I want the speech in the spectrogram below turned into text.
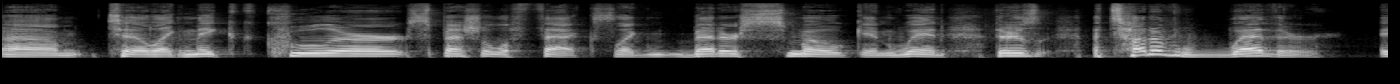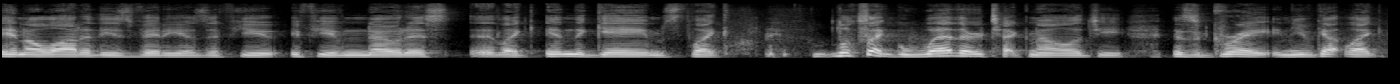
um, to like make cooler special effects, like better smoke and wind. There's a ton of weather in a lot of these videos. If you if you've noticed, uh, like in the games, like looks like weather technology is great. And you've got like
